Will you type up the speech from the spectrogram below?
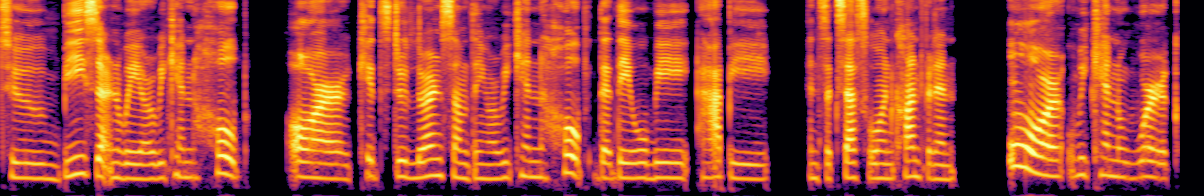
to be certain way or we can hope our kids to learn something or we can hope that they will be happy and successful and confident or we can work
